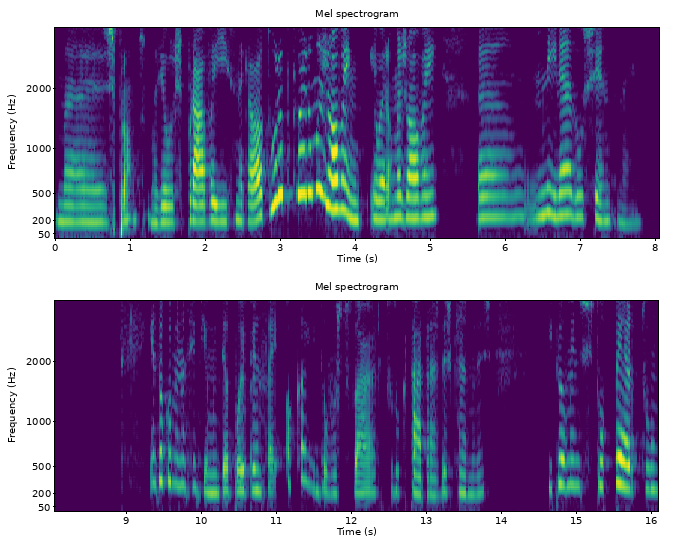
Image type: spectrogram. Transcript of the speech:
Mas pronto, mas eu esperava isso naquela altura porque eu era uma jovem, eu era uma jovem uh, menina, adolescente, né? E então, como eu não sentia muito apoio, pensei: ok, então vou estudar tudo o que está atrás das câmaras e pelo menos estou perto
